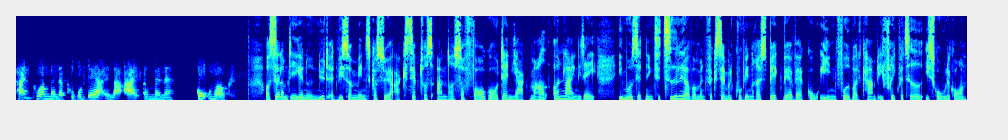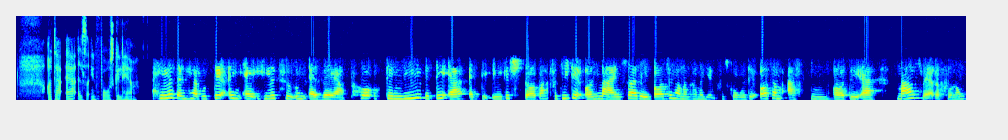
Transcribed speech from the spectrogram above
tegn på, om man er populær eller ej, om man er god nok. Og selvom det ikke er noget nyt, at vi som mennesker søger accept hos andre, så foregår den jagt meget online i dag, i modsætning til tidligere, hvor man fx kunne vinde respekt ved at være god i en fodboldkamp i frikvarteret i skolegården. Og der er altså en forskel her. Hele den her vurdering af hele tiden at være på, det nye ved det er, at det ikke stopper. Fordi det er online, så er det også, når man kommer hjem fra skole. Det er også om aftenen, og det er meget svært at få nogle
